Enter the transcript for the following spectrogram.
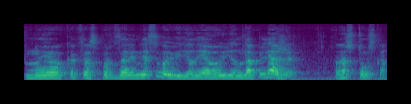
ну, его как-то в спортзале не особо видел, я его видел на пляже ростовском.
